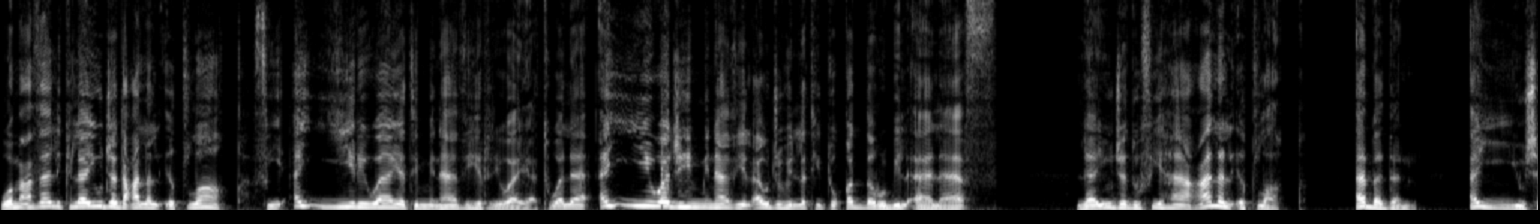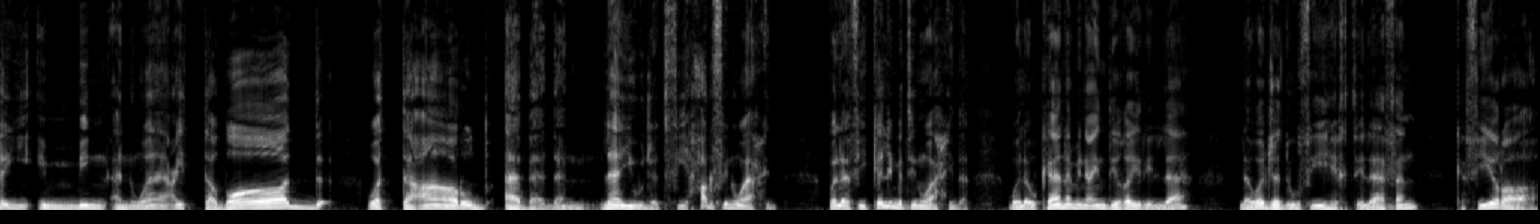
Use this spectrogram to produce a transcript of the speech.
ومع ذلك لا يوجد على الإطلاق في أي رواية من هذه الروايات ولا أي وجه من هذه الأوجه التي تقدر بالآلاف لا يوجد فيها على الإطلاق أبدا أي شيء من أنواع التضاد والتعارض أبدا. لا يوجد في حرف واحد. ولا في كلمة واحدة. ولو كان من عند غير الله لوجدوا فيه اختلافا كثيرا.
